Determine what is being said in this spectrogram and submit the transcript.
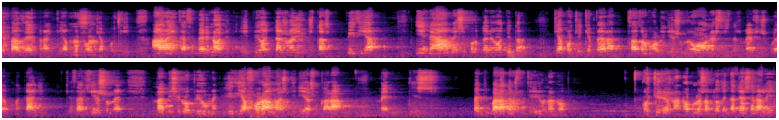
και τα δέντρα και από εδώ και από εκεί. Άρα η καθημερινότητα, η ποιότητα ζωής στα σπίτια είναι άμεση προτεραιότητα και από εκεί και πέρα θα δρομολογήσουμε όλες τις δεσμεύσεις που έχουμε κάνει και θα αρχίσουμε να τις υλοποιούμε. Η διαφορά μας, κυρία Σουκαρά, με, τις, με την παράταξη του κυρίου Νανόπουλου. Ο κύριος Νανόπουλος από το 2014 λέει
